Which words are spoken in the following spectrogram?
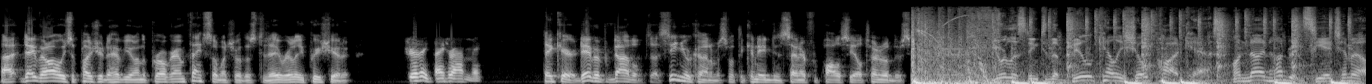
Uh, David, always a pleasure to have you on the program. Thanks so much for this today. Really appreciate it. Sure thing. Thanks for having me. Take care. David Macdonald, a senior economist with the Canadian Center for Policy Alternatives. You're listening to the Bill Kelly Show podcast on 900 CHML.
